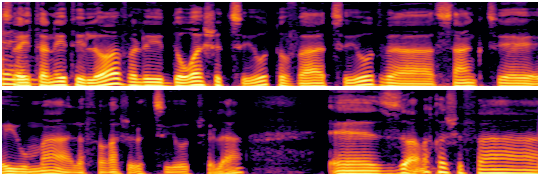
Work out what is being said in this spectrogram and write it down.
צייתנית היא לא, אבל היא דורשת ציות, תובעת ציות, והסנקציה איומה על הפרה של הציות שלה. אה, זו המכשפה,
